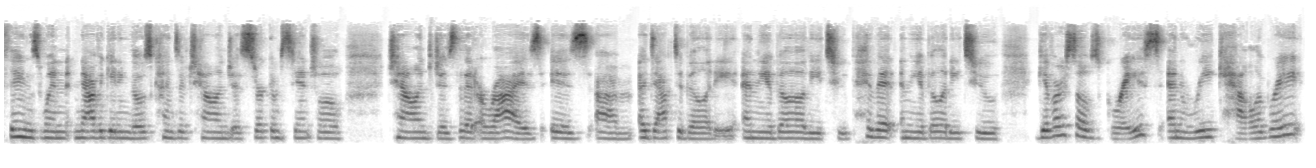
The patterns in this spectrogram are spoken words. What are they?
things when navigating those kinds of challenges, circumstantial challenges that arise, is um, adaptability and the ability to pivot and the ability to give ourselves grace and recalibrate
